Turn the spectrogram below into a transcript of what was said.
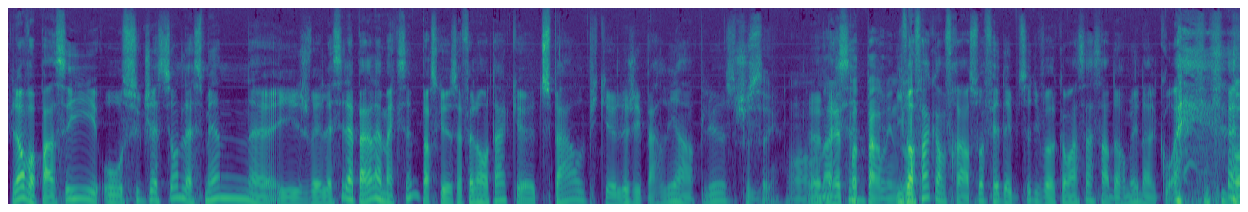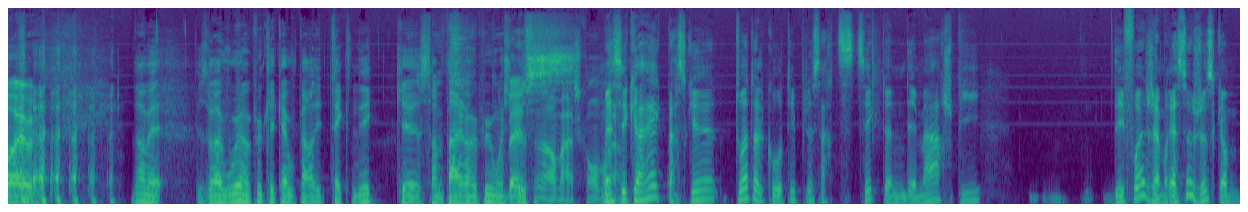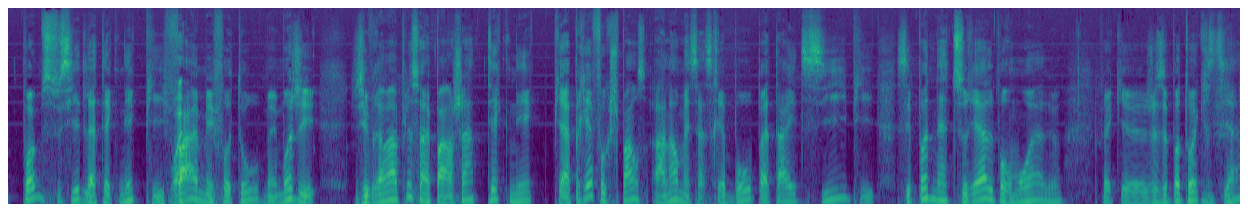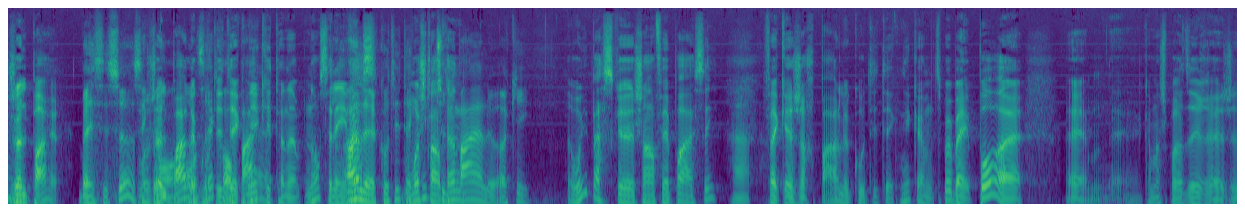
Puis là, on va passer aux suggestions de la semaine euh, et je vais laisser la parole à Maxime parce que ça fait longtemps que tu parles puis que là, j'ai parlé en plus. Je puis sais. On Euh, n'arrête pas de parler. Il va faire comme François fait d'habitude, il va commencer à s'endormir dans le coin. Ouais, ouais. Non, mais je dois avouer un peu que quand vous parlez de technique, euh, ça me perd un peu. Moi, je Ben, suis c'est normal, je comprends. Mais c'est correct parce que toi, tu as le côté plus artistique, tu as une démarche, puis des fois, j'aimerais ça juste comme pas me soucier de la technique puis Ouais. faire mes photos. Mais moi, j'ai j'ai vraiment plus un penchant technique. Puis après, il faut que je pense, ah non, mais ça serait beau peut-être si, puis c'est pas naturel pour moi. Là. Fait que je sais pas toi, Christian. Je le perds. Ben c'est ça. c'est Moi, je le perds. on Le côté technique est un. Non, c'est Ah, l'inverse. le côté technique, Moi, je tu le perds, là. OK. Oui, parce que j'en fais pas assez. Ah. Fait que je repars le côté technique un petit peu. Ben, pas. euh, euh, euh, comment je pourrais dire euh, je-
